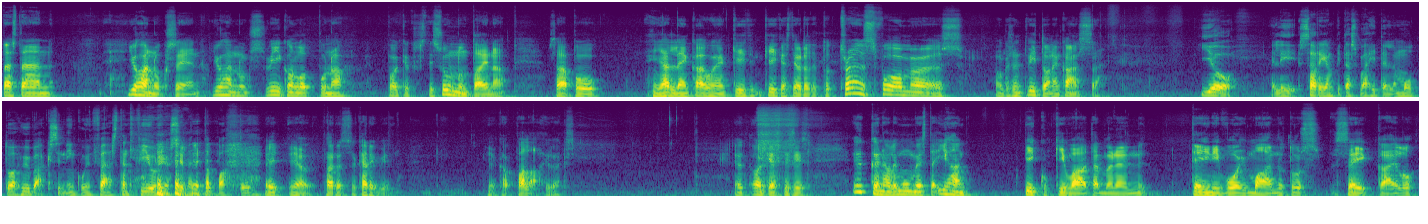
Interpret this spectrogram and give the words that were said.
Päästään juhannukseen. Juhannus viikonloppuna, poikkeuksellisesti sunnuntaina, saapuu jälleen kauhean ki- kiikästi odotettu Transformers. Onko se nyt vitonen kanssa? Joo, eli sarjan pitäisi vähitellen muuttua hyväksi, niin kuin Fast and Furiousille tapahtui. Ei, joo, Pirates of Caribbean, joka palaa hyväksi. Ja oikeasti siis, ykkönen oli mun mielestä ihan pikkukivaa tämmöinen teinivoimaannutusseikkailu.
